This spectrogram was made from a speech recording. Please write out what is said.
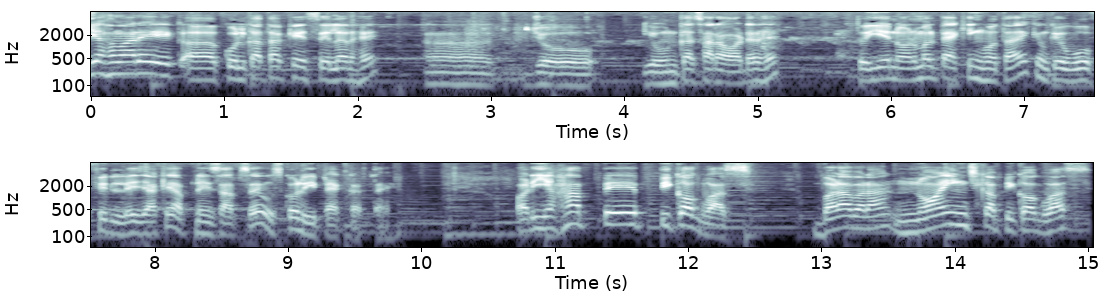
ये हमारे एक कोलकाता के सेलर है आ, जो ये उनका सारा ऑर्डर है। तो ये नॉर्मल पैकिंग होता है क्योंकि वो फिर ले जाके अपने हिसाब से उसको रीपैक करता है। और यहाँ पे पिकॉक वास बड़ा बड़ा नौ इंच का पिकॉक वास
